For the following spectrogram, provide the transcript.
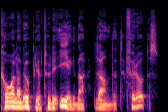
Karl hade upplevt hur det egna landet föröddes.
